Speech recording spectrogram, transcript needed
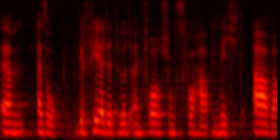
Ähm, also gefährdet wird ein Forschungsvorhaben nicht, aber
